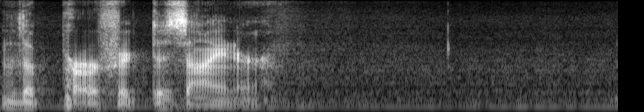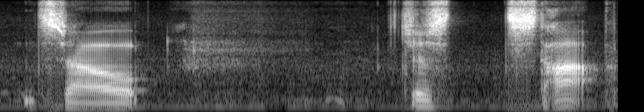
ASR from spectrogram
the perfect designer. So just stop.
